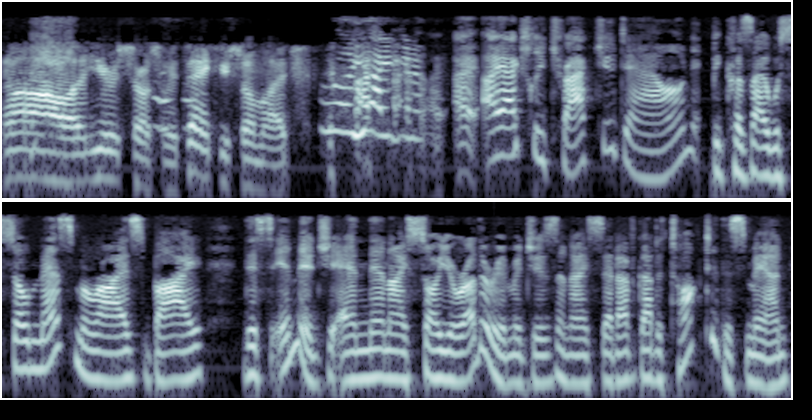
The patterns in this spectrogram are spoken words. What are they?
Oh, you're so sweet. Thank you so much. well, yeah, you know, I, I actually tracked you down because I was so mesmerized by this image. And then I saw your other images and I said, I've got to talk to this man.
